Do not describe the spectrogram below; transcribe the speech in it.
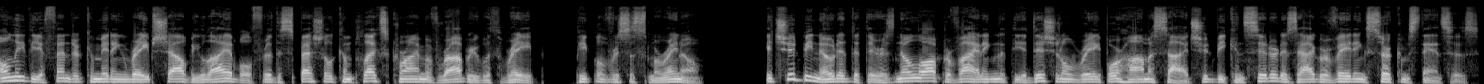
Only the offender committing rape shall be liable for the special complex crime of robbery with rape, People vs. Moreno. It should be noted that there is no law providing that the additional rape or homicide should be considered as aggravating circumstances.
